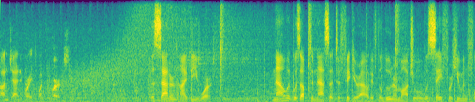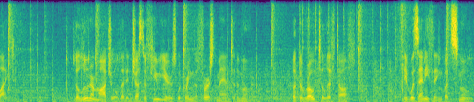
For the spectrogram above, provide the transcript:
on January 21st. The Saturn IB worked. Now it was up to NASA to figure out if the lunar module was safe for human flight. The lunar module that in just a few years would bring the first man to the moon. But the road to liftoff? It was anything but smooth.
